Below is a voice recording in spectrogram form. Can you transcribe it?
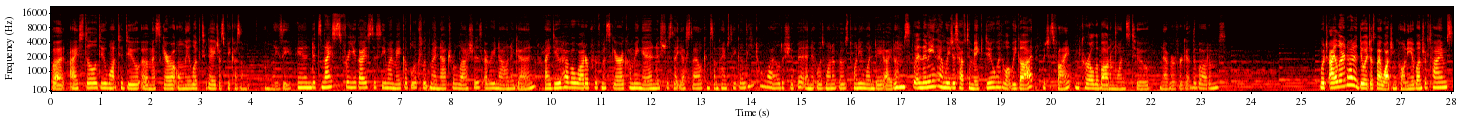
but I still do want to do a mascara only look today just because I'm I'm lazy. And it's nice for you guys to see my makeup looks with my natural lashes every now and again. I do have a waterproof mascara coming in. It's just that YesStyle can sometimes take a little while to ship it and it was one of those 21 day items. But in the meantime, we just have to make do with what we got, which is fine. And curl the bottom ones too. Never forget the bottoms which I learned how to do it just by watching Pony a bunch of times.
